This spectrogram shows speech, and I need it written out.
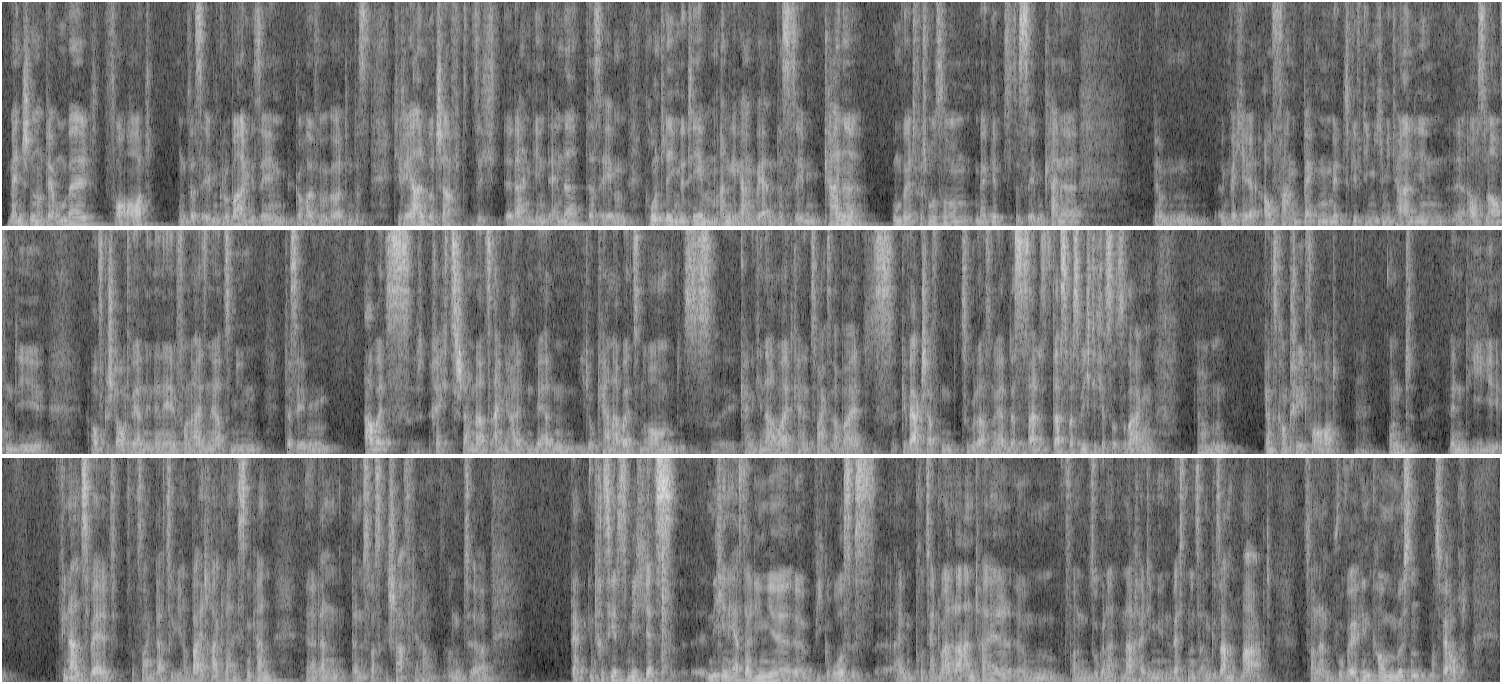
Menschen und der Umwelt vor Ort und das eben global gesehen geholfen wird und dass die Realwirtschaft sich äh, dahingehend ändert, dass eben grundlegende Themen angegangen werden, dass es eben keine Umweltverschmutzung mehr gibt, dass es eben keine ähm, irgendwelche Auffangbecken mit giftigen Chemikalien äh, auslaufen, die aufgestaut werden in der Nähe von Eisenerzminen dass eben Arbeitsrechtsstandards eingehalten werden, ILO-Kernarbeitsnormen, dass keine Kinderarbeit, keine Zwangsarbeit, dass Gewerkschaften zugelassen werden. Das ist alles das, was wichtig ist, sozusagen ähm, ganz konkret vor Ort. Mhm. Und wenn die Finanzwelt sozusagen dazu ihren Beitrag leisten kann, äh, dann, dann ist was geschafft. Ja? Und äh, da interessiert es mich jetzt nicht in erster Linie, äh, wie groß ist ein prozentualer Anteil ähm, von sogenannten nachhaltigen Investments am Gesamtmarkt, sondern wo wir hinkommen müssen, was wir auch,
